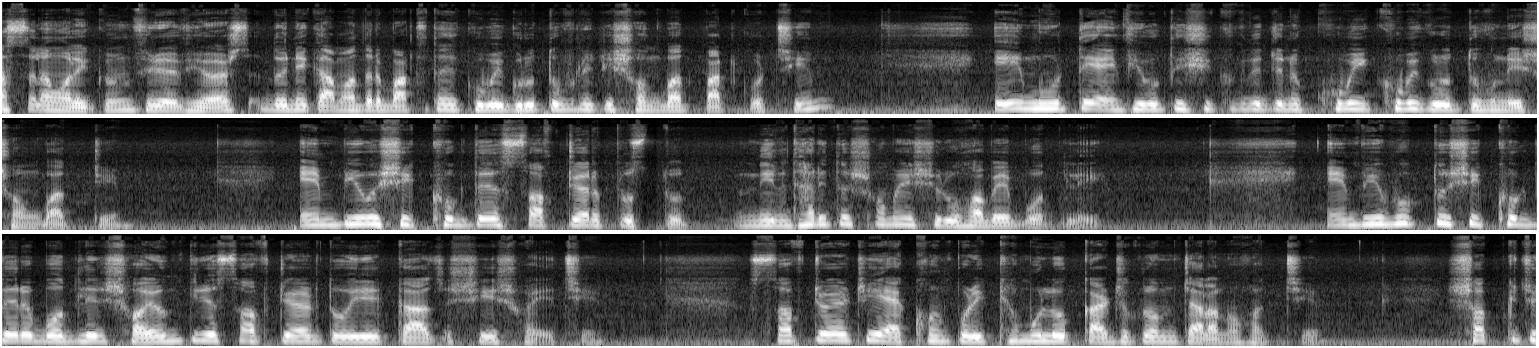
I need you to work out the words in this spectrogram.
আসসালামু আলাইকুম, প্রিয় ভিউয়ার্স। দৈনিক আমাদের বার্তা থেকে খুবই গুরুত্বপূর্ণ একটি সংবাদ পাঠ করছি। এই মুহূর্তে এমপিভুক্তি শিক্ষকদের জন্য খুবই খুবই গুরুত্বপূর্ণ এই সংবাদটি। এমপিও শিক্ষকদের সফটওয়্যার প্রস্তুত, নির্ধারিত সময়ে শুরু হবে বদলি। এমপিভুক্ত শিক্ষকদের বদলির স্বয়ংক্রিয় সফটওয়্যার তৈরির কাজ শেষ হয়েছে। সফটওয়্যারটি এখন পরীক্ষামূলক কার্যক্রম চালানো হচ্ছে। সব কিছু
